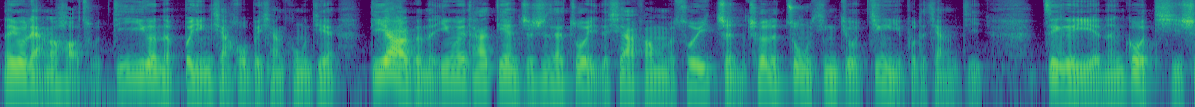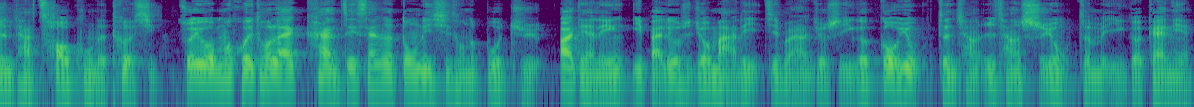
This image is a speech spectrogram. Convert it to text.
那有两个好处，第一个呢不影响后备箱空间，第二个呢，因为它电池是在座椅的下方嘛，所以整车的重心就进一步的降低，这个也能够提升它操控的特性。所以我们回头来看这三个动力系统的布局，二点零一百六十九马力基本上就是一个够用、正常日常使用这么一个概念，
